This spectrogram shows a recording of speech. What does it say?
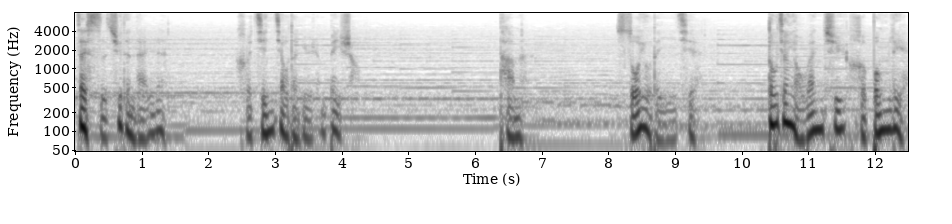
在死去的男人和尖叫的女人背上。他们所有的一切都将要弯曲和崩裂，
